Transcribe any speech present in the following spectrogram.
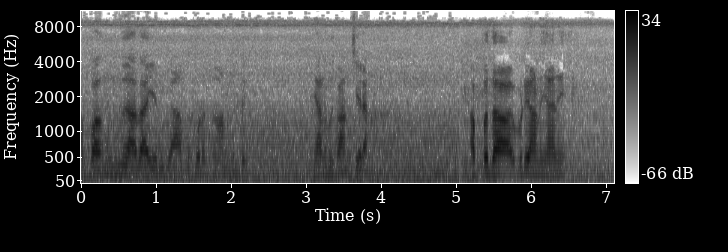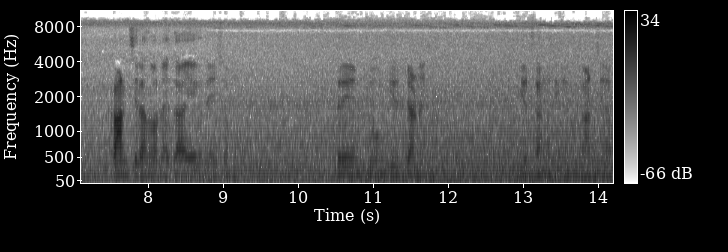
അപ്പോൾ അങ്ങ് അതാ ഒരു ഗ്യാപ്പ് കൂടെ കാണുന്നുണ്ട്. ഞാനൊന്ന് കാണിച്ചു തരാം. അപ്പോൾ ഇതാ ഇവിടെയാണ് ഞാൻ കാണിച്ചു തരാമെന്ന് പറഞ്ഞത്. ഇതാ ഏകദേശം ഇത്രയും ജൂം ചെയ്തിട്ടാണ് ഈ ഒരു സംഗതി നിങ്ങൾക്ക് കാണിച്ചു തരാൻ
